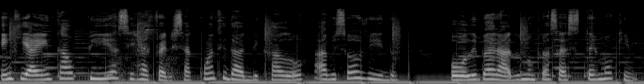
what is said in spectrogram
em que a entalpia se refere-se à quantidade de calor absorvido ou liberado no processo termoquímico,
